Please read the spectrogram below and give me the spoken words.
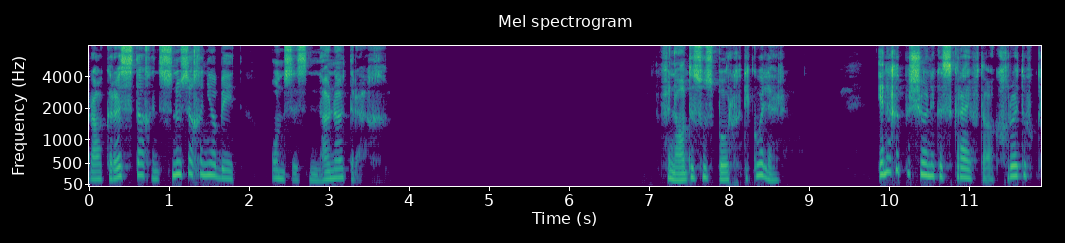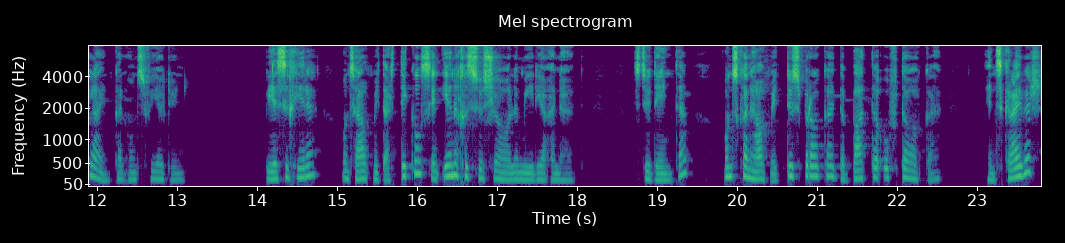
raak rustig en snoesig in jou bed. Ons is nou-nou terug. Vanaand is ons borg die koler. Enige persoonlike skryftaak, groot of klein, kan ons vir jou doen. Besighede, ons help met artikels en enige sosiale media inhoud. Studente, Ons kan help met toesprake, debatte of take. En skrywers,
